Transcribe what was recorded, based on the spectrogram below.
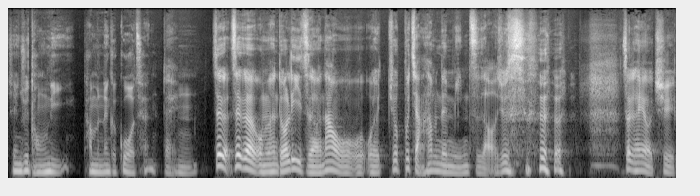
先去同理他们那个过程，对，嗯，这个这个我们很多例子哦，那我我我就不讲他们的名字哦，就是这个很有趣，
